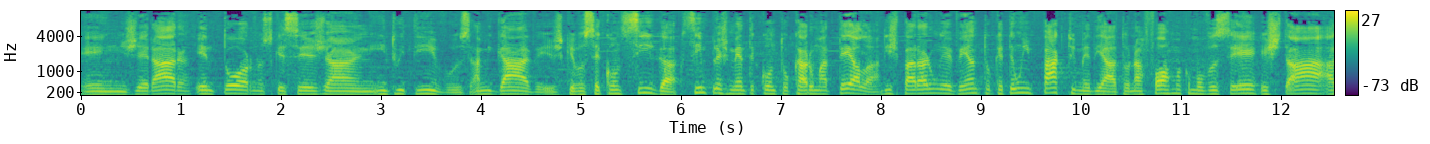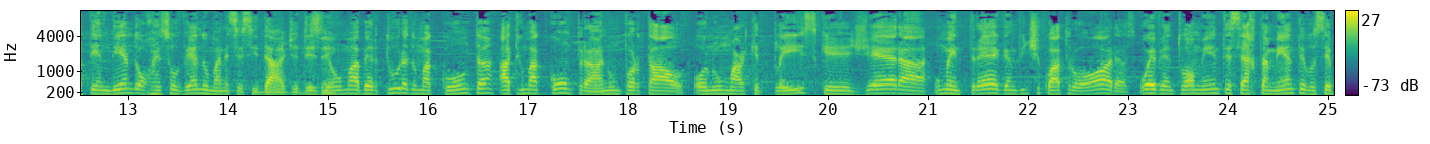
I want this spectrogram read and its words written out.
em gerar entornos que sejam intuitivos, amigáveis, que você consiga simplesmente com tocar uma tela disparar um evento que tem um impacto imediato na forma como você está atendendo ou resolvendo uma necessidade, desde Sim. uma abertura de uma conta até uma compra num portal ou num marketplace que gera uma entrega em 24 horas ou eventualmente certamente você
